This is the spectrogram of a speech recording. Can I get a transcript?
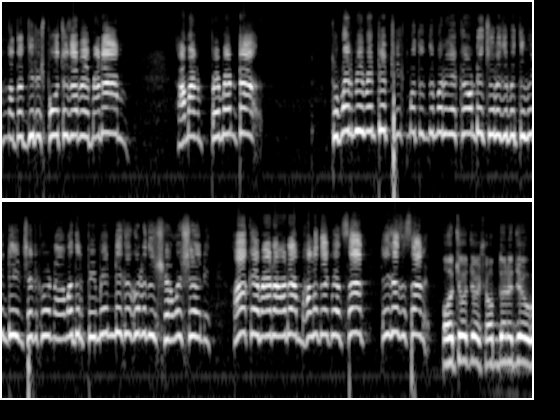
আপনাদের জিনিস পৌঁছে যাবে ম্যাডাম। আমার পেমেন্টটা তোমার পেমেন্টটা ঠিক মতো তোমার অ্যাকাউন্টে চলে যাবে তুমি টেনশন করো না আমাদের পেমেন্ট নিয়ে কোনো সমস্যা হয়নি। ওকে ম্যাডাম ম্যাডাম ভালো থাকবেন স্যার ঠিক আছে স্যার। ওচো ওচো সাবধানে যাও।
